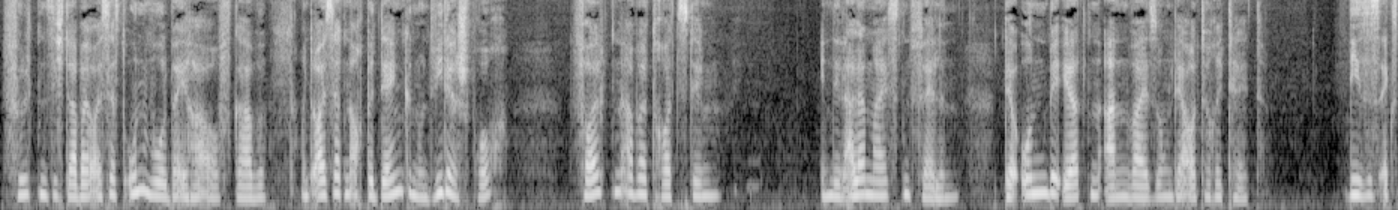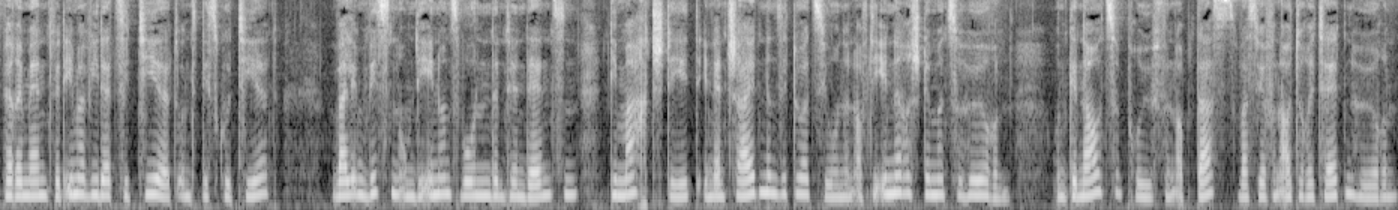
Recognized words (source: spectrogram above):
fühlten sich dabei äußerst unwohl bei ihrer Aufgabe und äußerten auch Bedenken und Widerspruch, folgten aber trotzdem in den allermeisten Fällen der unbeirrten Anweisung der Autorität. Dieses Experiment wird immer wieder zitiert und diskutiert, weil im Wissen um die in uns wohnenden Tendenzen die Macht steht, in entscheidenden Situationen auf die innere Stimme zu hören und genau zu prüfen, ob das, was wir von Autoritäten hören,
